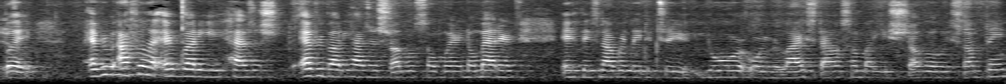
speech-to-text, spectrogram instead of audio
Yeah. but every I feel like everybody has a everybody has a struggle somewhere, no matter if it's not related to your or your lifestyle. Somebody's struggle is something,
